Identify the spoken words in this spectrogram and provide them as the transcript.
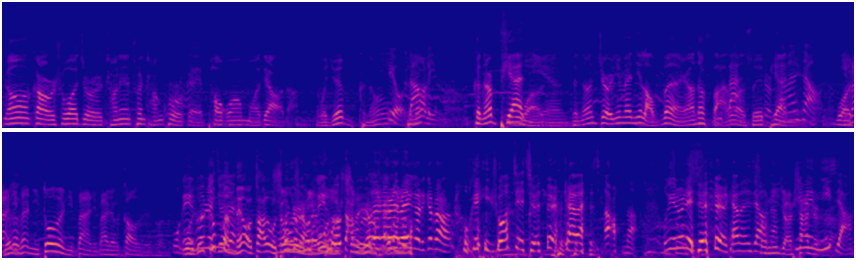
然后告诉说，就是常年穿长裤给抛光磨掉的，我觉得可能这有道理吗？可能是骗你，可能就是因为你老问，然后他烦了，所以骗你。开玩笑呢。我觉得你多问你爸，你爸就告诉你可能。我跟你说，这绝对没有大腿上生日礼物别别别还有别别别！我跟你说，这绝对是开玩笑呢。我跟你说，这绝对是开玩笑的送你一卷，因为你想，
